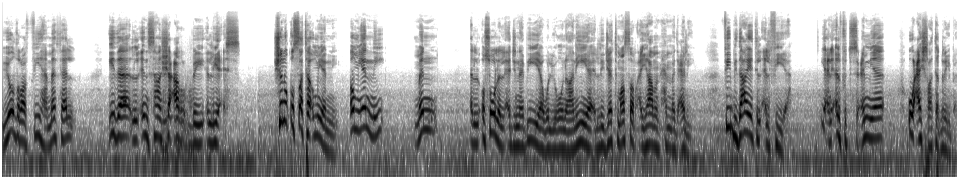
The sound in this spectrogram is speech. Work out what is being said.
يضرب فيها مثل إذا الإنسان شعر باليأس. شنو قصتها أم يني؟ أم يني من الأصول الأجنبية واليونانية اللي جت مصر أيام محمد علي. في بداية الألفية يعني 1910 تقريبا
